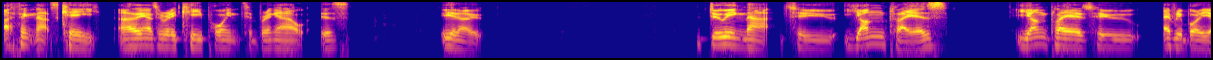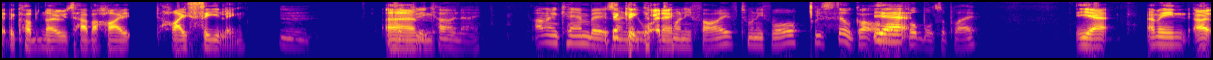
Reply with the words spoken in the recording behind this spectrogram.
I think that's key. And I think that's a really key point to bring out is, you know, doing that to young players, young players who everybody at the club knows have a high high ceiling. Particularly Um, Kone. I mean, Kayembe is only what, Kone. 25, 24? He's still got a lot of football to play. Yeah, I mean, uh,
